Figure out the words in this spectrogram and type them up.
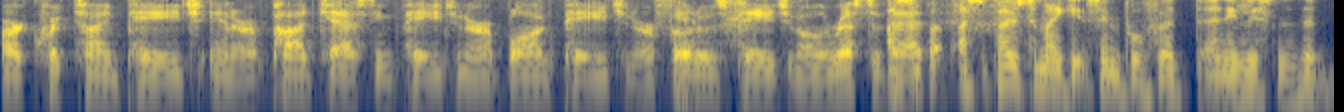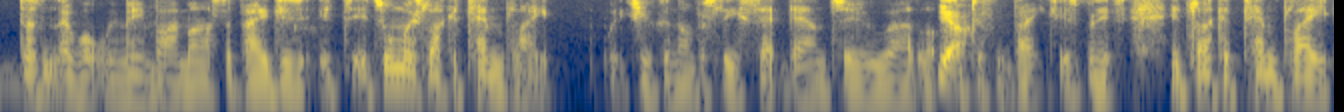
our QuickTime page and our podcasting page and our blog page and our photos page and all the rest of I, that. I suppose to make it simple for any listener that doesn't know what we mean by master page is it's it's almost like a template which you can obviously set down to uh, lots Yeah. of different pages, but it's it's like a template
